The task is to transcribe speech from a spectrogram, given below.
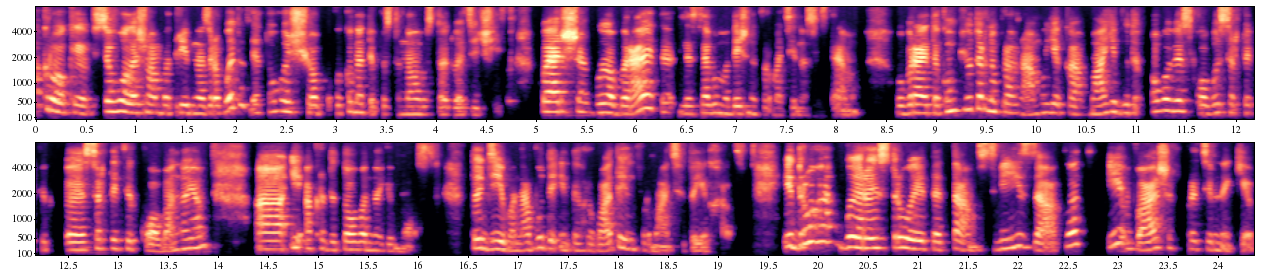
кроки всього лише вам потрібно зробити для того, щоб виконати постанову 126. Перше, ви обираєте для себе медичну інформаційну систему. Обираєте комп'ютерну програму, яка має бути обов'язково е, сертифікованою і акредитованою МОЗ. Тоді вона буде інтегрувати інформацію до eHealth. І друге, ви реєструєте там свій заклад і ваших працівників.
